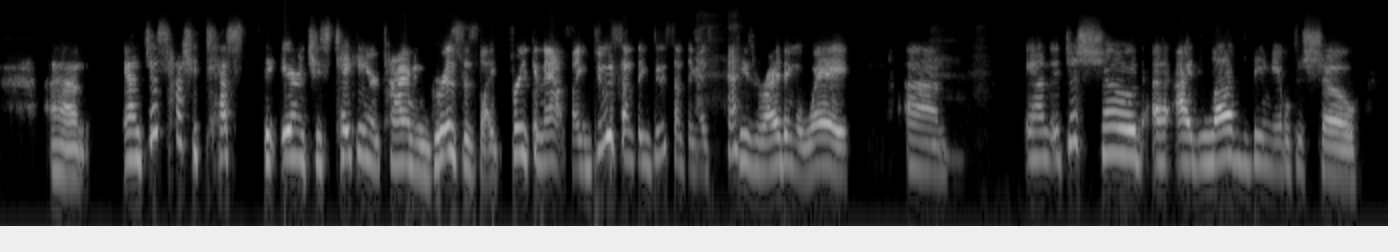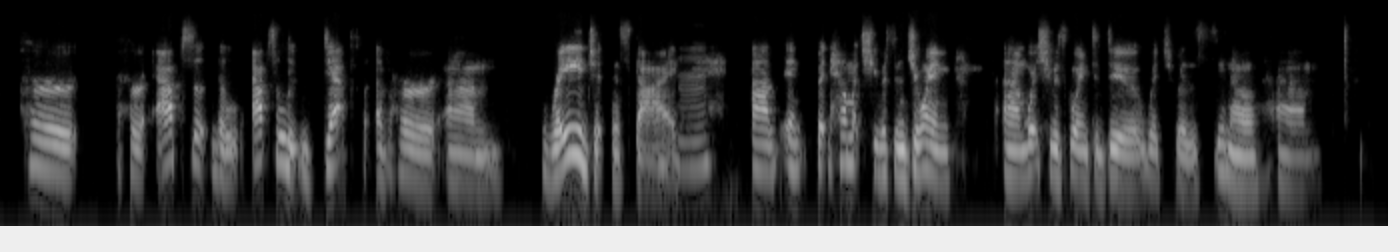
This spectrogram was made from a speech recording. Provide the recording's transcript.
um and just how she tests the air and she's taking her time and Griz is like freaking out it's like do something do something as he's riding away um and it just showed I, I loved being able to show her her absolute the absolute depth of her um, rage at this guy mm-hmm. um, and but how much she was enjoying um, what she was going to do which was you know um,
